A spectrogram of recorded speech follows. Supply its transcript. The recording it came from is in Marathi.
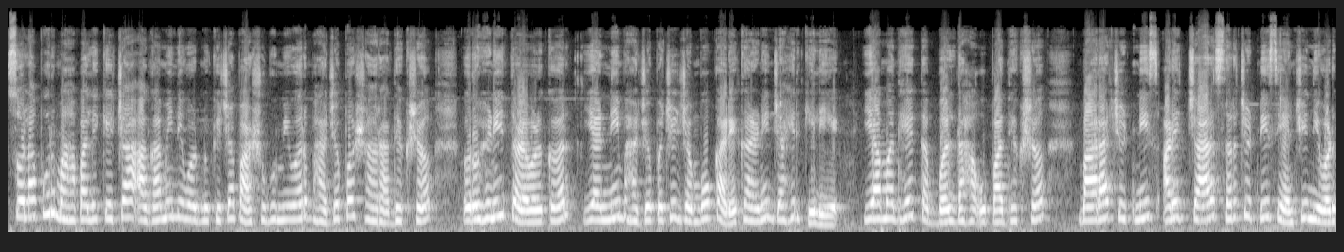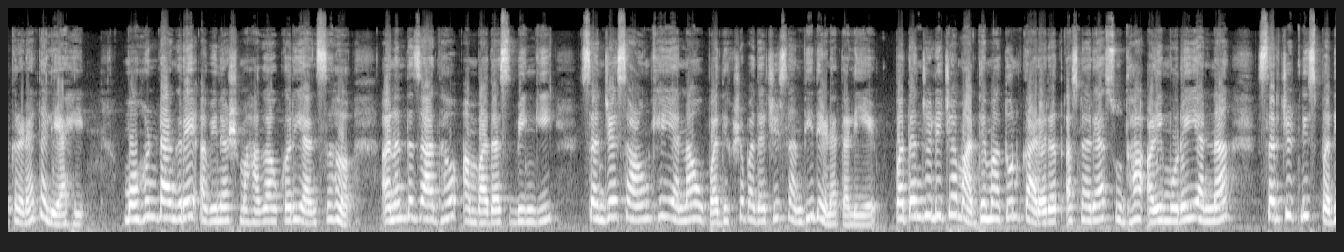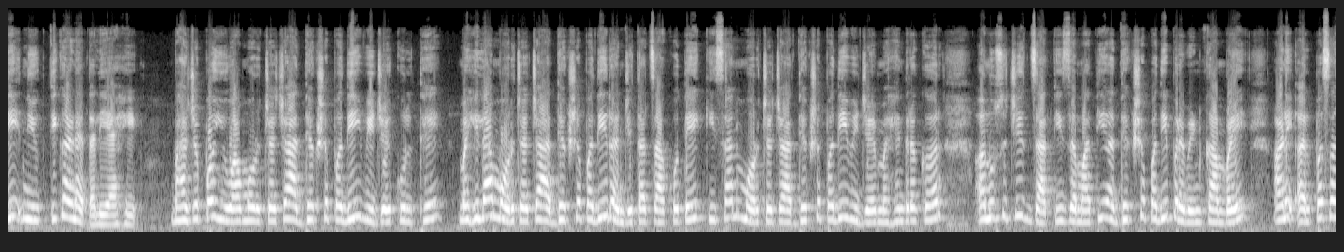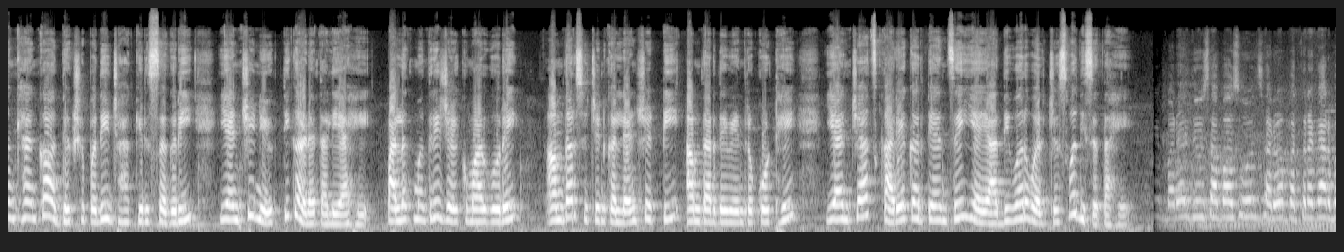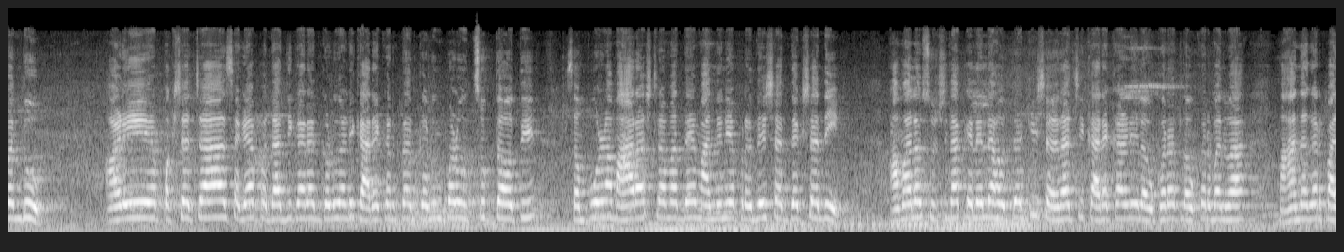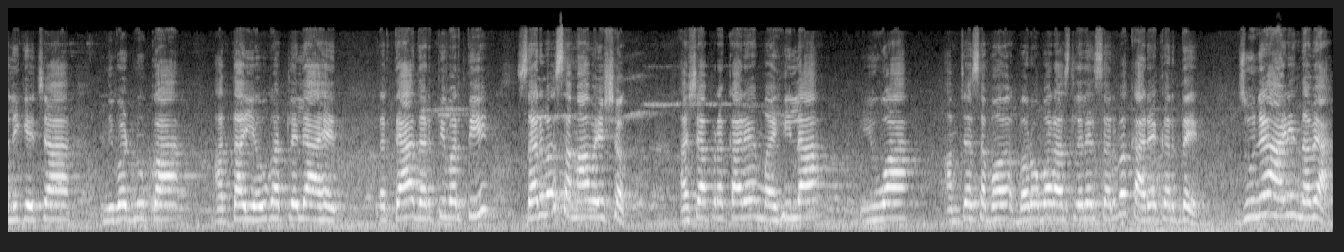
सोलापूर महापालिकेच्या आगामी निवडणुकीच्या पार्श्वभूमीवर भाजप शहराध्यक्ष रोहिणी तळवळकर यांनी भाजपची जम्बो कार्यकारिणी जाहीर केली आहे. यामध्ये तब्बल दहा उपाध्यक्ष बारा चिटणीस आणि चार सरचिटणीस यांची निवड करण्यात आली आहे. मोहन डांगरे अविनाश महागावकर यांसह अनंत जाधव अंबादास बिंगी संजय साळुंखे यांना उपाध्यक्षपदाची संधी देण्यात आली आहे. पतंजलीच्या माध्यमातून कार्यरत असणाऱ्या सुधा अळीमोरे यांना सरचिटणीसपदी नियुक्ती करण्यात आली आहे. भाजप युवा मोर्चाच्या अध्यक्षपदी विजय कुलथे महिला मोर्चाच्या अध्यक्षपदी रंजिता चाकोते किसान मोर्चाच्या अध्यक्षपदी विजय महेंद्रकर अनुसूचित जाती जमाती अध्यक्षपदी प्रवीण कांबळे आणि अल्पसंख्याक अध्यक्षपदी झाकीर सगरी यांची नियुक्ती करण्यात आली आहे. पालकमंत्री जयकुमार गोरे आमदार सचिन कल्याण शेट्टी आमदार देवेंद्र कोठे यांच्याच कार्यकर्त्यांचे या यादीवर वर्चस्व दिसत आहे. बऱ्याच दिवसापासून सर्व पत्रकार बंधू आणि पक्षाच्या सगळ्या पदाधिकाऱ्यांकडून आणि कार्यकर्त्यांकडून पण उत्सुकता होती. संपूर्ण महाराष्ट्रामध्ये माननीय प्रदेश अध्यक्षांनी आम्हाला सूचना केलेल्या होत्या की शहराची कार्यकारिणी लवकरात लवकर बनवा. महानगरपालिकेच्या निवडणुका आता येऊ घातलेल्या आहेत. तर त्या धर्तीवरती सर्वसमावेशक अशा प्रकारे महिला युवा आमच्या सभ बरोबर असलेले सर्व कार्यकर्ते जुन्या आणि नव्या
